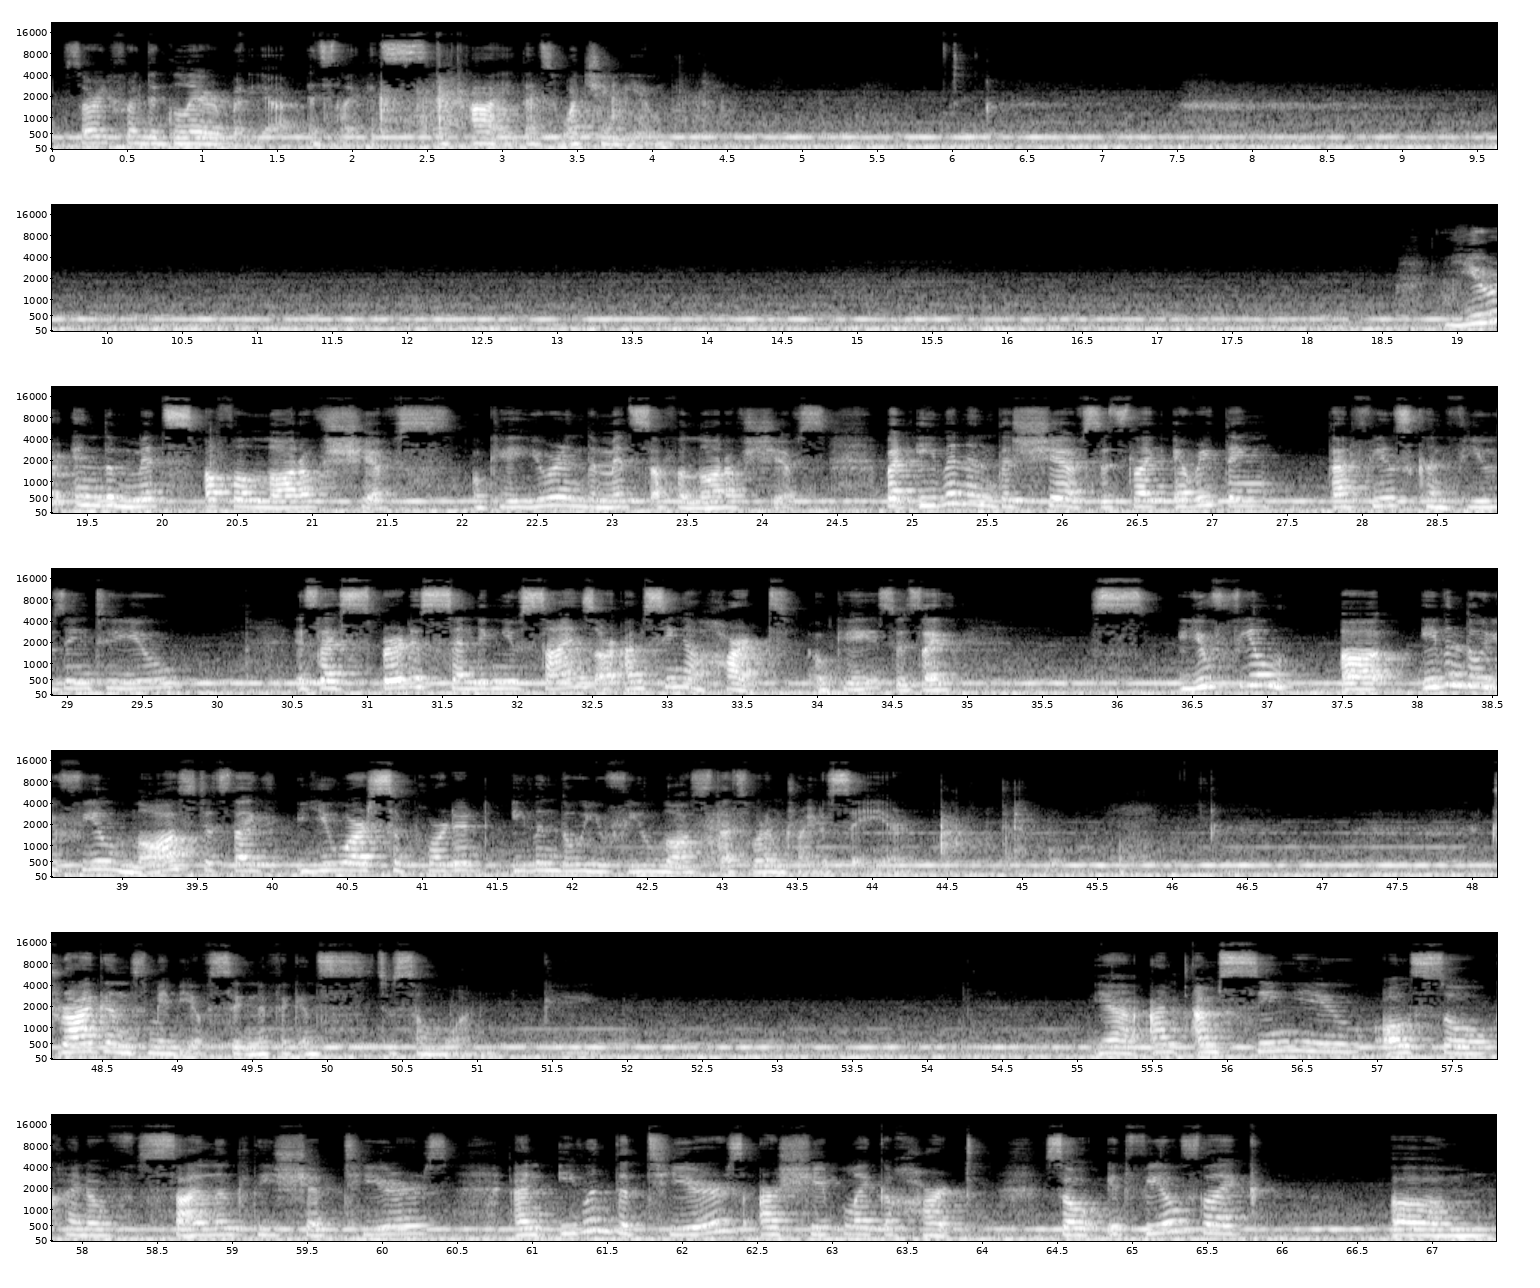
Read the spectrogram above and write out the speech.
Sorry for the glare but yeah it's like it's an eye that's watching you in the midst of a lot of shifts okay? You're in the midst of a lot of shifts. But even in the shifts it's like everything that feels confusing to you it's like spirit is sending you signs or i'm seeing a heart okay? So it's like you feel uh even though you feel lost it's like you are supported even though you feel lost. That's what i'm trying to say here dragons may be of significance to someone okay? Yeah i'm i'm seeing you also kind of silently shed tears and even the tears are shaped like a heart. So it feels like um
